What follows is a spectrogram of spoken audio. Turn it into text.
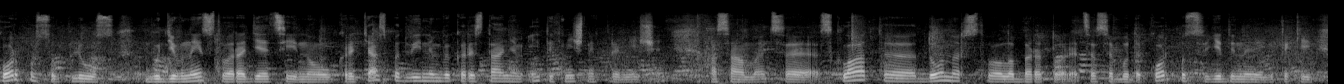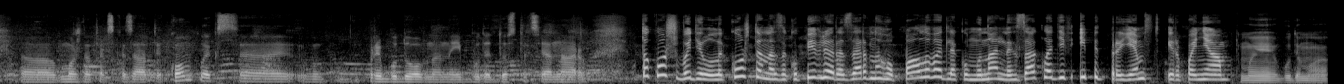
корпусу плюс будівництво радіаційного укриття з подвійним використанням і технічних приміщень. А саме це склад, е, донорство, лабораторія. Це все буде корпус, єдиний такий, е, можна так сказати, комплекс е, прибудований буде до стаціонару. Також виділили кошти на закупівлю резервного палива для комунальних закладів і підприємств Ірпеня. Ми будемо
